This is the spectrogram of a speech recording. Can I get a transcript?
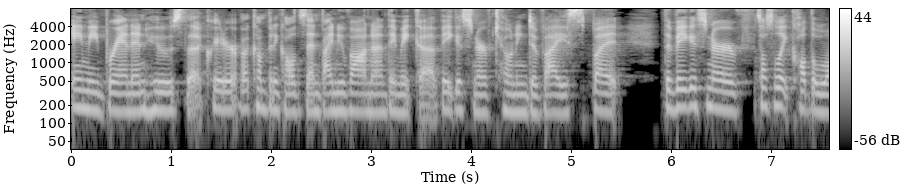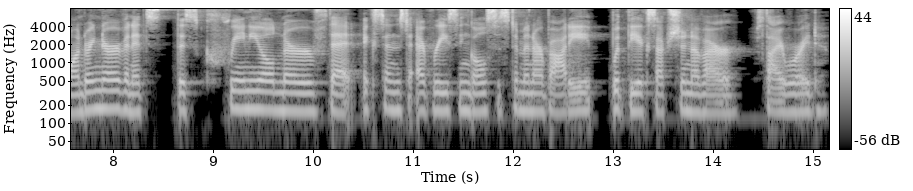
Amy Brannon, who's the creator of a company called Xen by Neuvana. They make a vagus nerve toning device, but the vagus nerve, it's also like called the wandering nerve, and it's this cranial nerve that extends to every single system in our body, with the exception of our thyroid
